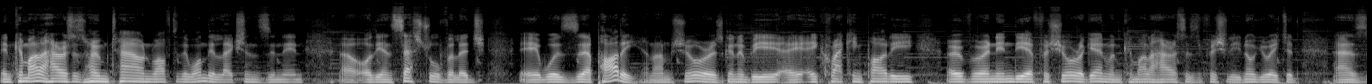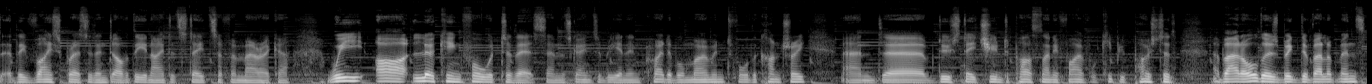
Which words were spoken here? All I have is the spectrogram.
in Kamala Harris's hometown after they won the elections in, in uh, or the ancestral village, it was a party, and I'm sure it's going to be a, a cracking party over in India for sure. Again, when Kamala Harris is officially inaugurated as the Vice President of the United States of America. We are looking forward to this, and it's going to be an incredible moment for the country. And uh, do stay tuned to Pulse 95. We'll keep you posted about all those big developments.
